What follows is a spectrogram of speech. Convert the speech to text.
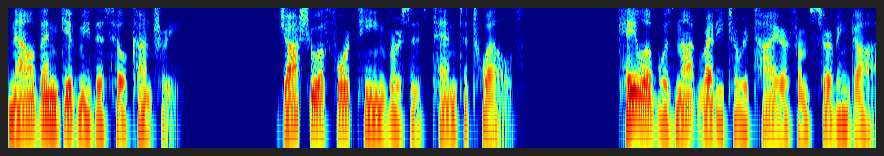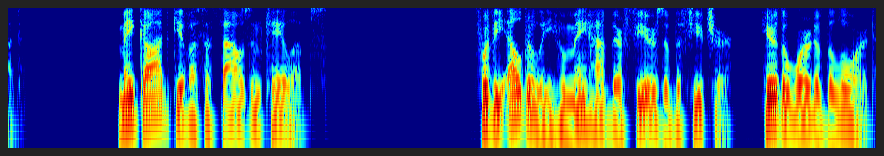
Now then give me this hill country. Joshua 14 verses 10 to 12. Caleb was not ready to retire from serving God. May God give us a thousand Calebs. For the elderly who may have their fears of the future, hear the word of the Lord.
